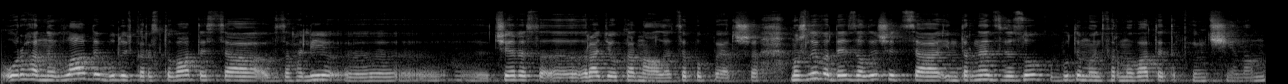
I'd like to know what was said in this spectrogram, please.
Органи влади будуть користуватися взагалі е, через е, радіоканали. Це по-перше. Можливо, десь залишиться інтернет-зв'язок, будемо інформувати таким чином.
